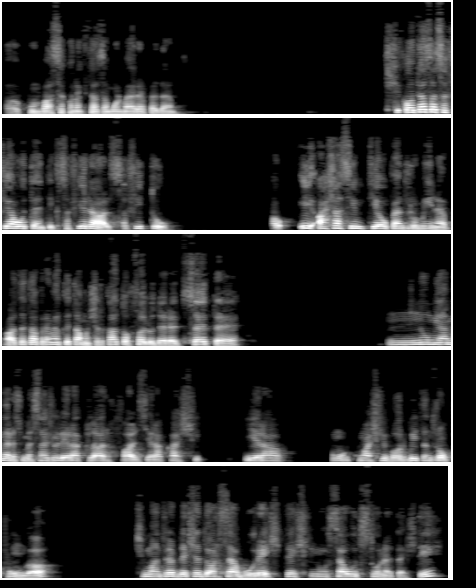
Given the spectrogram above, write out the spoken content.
uh, cumva se conectează mult mai repede. Și contează să fii autentic, să fii real, să fii tu. Așa simt eu pentru mine. Atâta vreme cât am încercat o felul de rețete, nu mi-a mers. Mesajul era clar fals. Era ca și... Era cum aș fi vorbit într-o pungă și mă întreb de ce doar se aburește și nu se aud sunete, știi?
